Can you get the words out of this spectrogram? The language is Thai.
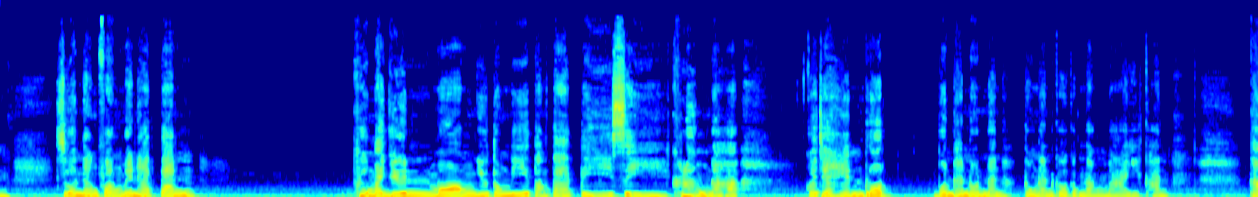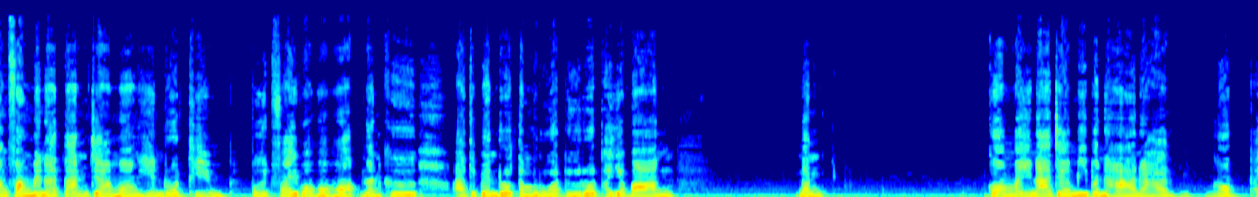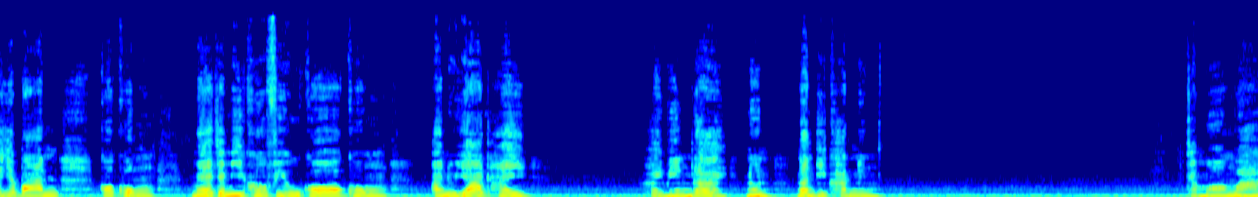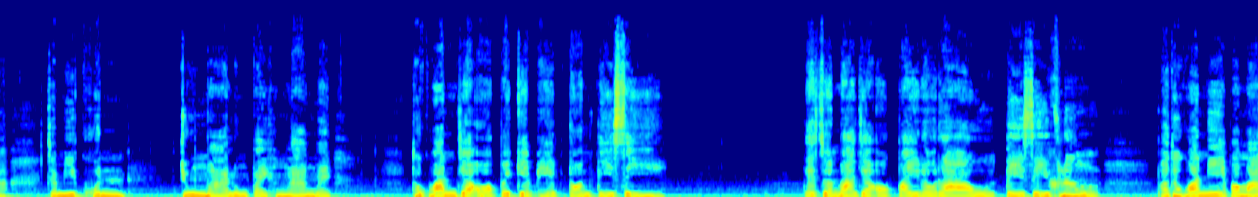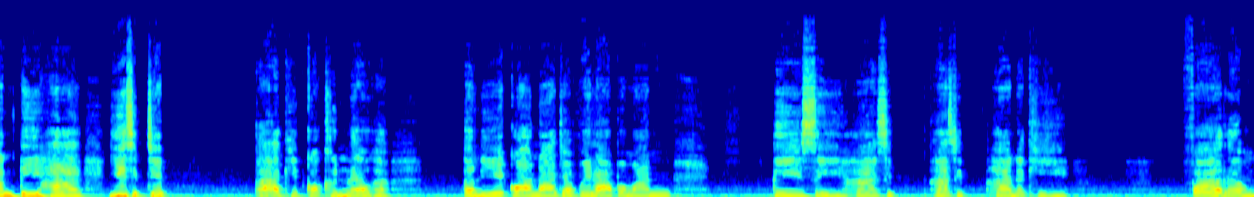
ส่วนทางฝั่งแมนฮัตตันคือมายืนมองอยู่ตรงนี้ตั้งแต่ตีสี่ครึ่งนะคะ ก็จะเห็นรถ บนถนนนั่นตรงนั้นก็กำลังมาอีกคันทางฝั่งแมนฮัตตันจะมองเห็นรถที่เปิดไฟวับวับวับนั่นคืออาจจะเป็นรถตำรวจหรือรถพยาบาล นั่นก็ไม่น่าจะมีปัญหานะคะ รถพยาบาลก็คงแม้จะมีเคอร์ฟิวก็คงอนุญาตให้ให้วิ่งได้นุ่น นั่นอีกคันหนึ่งจะมองว่าจะมีคน จูงหมาลงไปข้างล่างไหม ทุกวันจะออกไปเก็บเห็ดตอนตีสี่แต่ส่วนมากจะออกไปราวๆตีสี่ครึ่ง เพราะทุกวันนี้ประมาณตีห้ายี่สิบเจ็ดพระอาทิตย์ก็ขึ้นแล้วค่ะ ตอนนี้ก็น่าจะเวลาประมาณตีสี่ห้าสิบห้าสิบห้านาที ฟ้าเริ่ม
